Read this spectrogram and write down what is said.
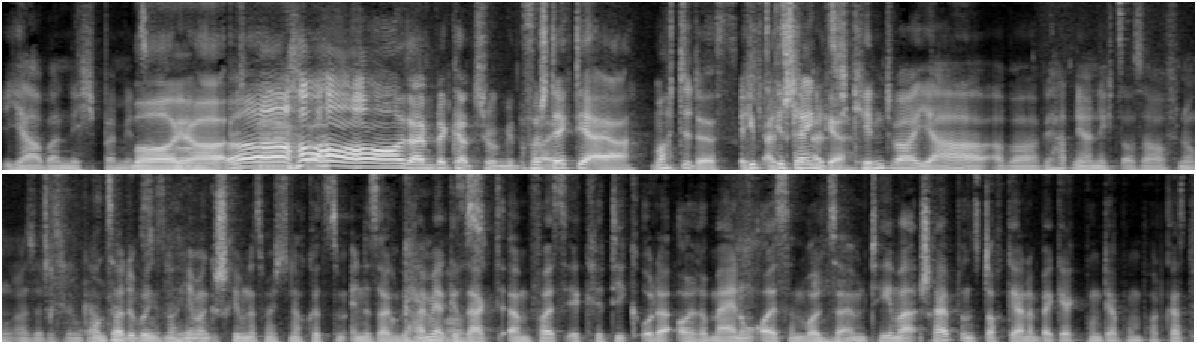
Ja, aber nicht bei mir Boah, zu ja, ich mein oh, dein Blick hat schon gezeigt. Versteckt ihr Eier? Macht ihr das? Als, Geschenke? Als ich Kind war, ja, aber wir hatten ja nichts außer Hoffnung. Also deswegen Uns hat übrigens so noch jemand geschrieben, das möchte ich noch kurz zum Ende sagen. Wir Okay, haben ja raus. gesagt, ähm, falls ihr Kritik oder eure Meinung äußern wollt zu Mhm. einem Thema, schreibt uns doch gerne bei gag.der.podcast.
